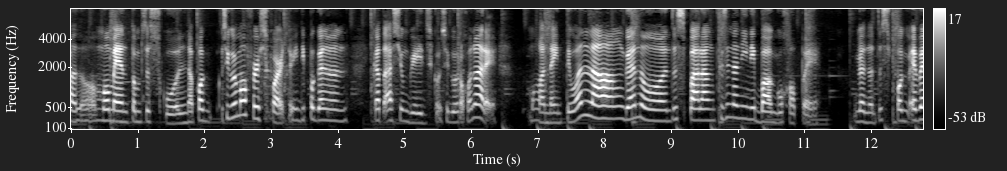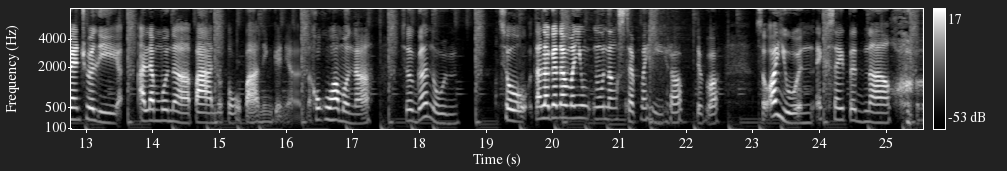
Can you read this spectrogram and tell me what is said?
ano, momentum sa school na pag, siguro mga first quarter, hindi pa ganun kataas yung grades ko. Siguro, kunwari, mga 91 lang, ganun. Tapos parang, kasi naninibago ka pa eh. Ganun. Tapos pag eventually, alam mo na paano to, paano ganyan. Nakukuha mo na. So, ganun. So, talaga naman yung unang step mahirap, 'di ba? So, ayun, excited na ako.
